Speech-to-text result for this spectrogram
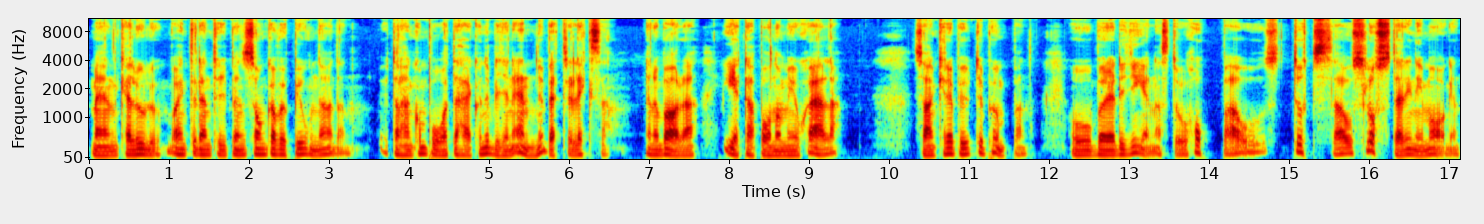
Men Kalulu var inte den typen som gav upp i onödan, utan han kom på att det här kunde bli en ännu bättre läxa än att bara ertappa honom med att stjäla. Så han kröp ut ur pumpan och började genast att hoppa och studsa och slåss där inne i magen.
